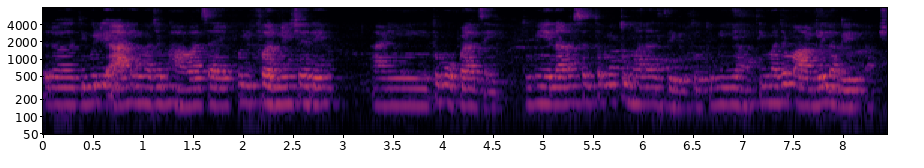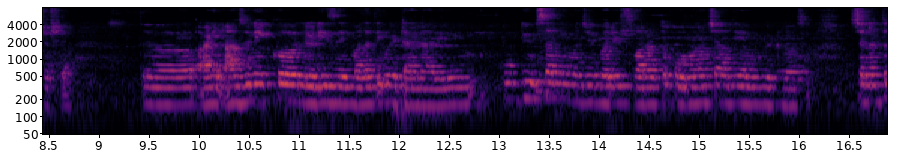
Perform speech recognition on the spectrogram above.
तर ती मुली आहे माझ्या भावाचा आहे फुल फर्निचर आहे आणि तो मोकळाच आहे. तुम्ही येणार असेल तर मी तुम्हालाच देईल. तो तुम्ही या. ती माझ्या मागे लागली अक्षरशः. तर आणि अजून एक लेडीज आहे मला ती भेटायला आली. खूप दिवसांनी म्हणजे बरेच मला वाटतं कोरोनाच्या आधी आम्ही भेटलो असो त्याच्यानंतर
